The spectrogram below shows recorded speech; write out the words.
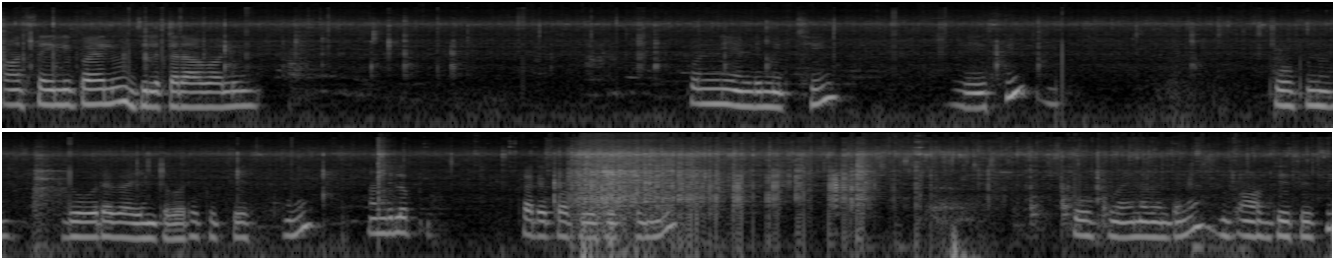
కాస్త ఎల్లిపాయలు జీలకర్ర ఆవాలు కొన్ని ఎండుమిర్చి వేసి పోపును దూరగా అయ్యేంతవరకు చేసుకొని అందులో కరివేపాకు వేసేసుకొని పోపు అయిన వెంటనే ఆఫ్ చేసేసి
